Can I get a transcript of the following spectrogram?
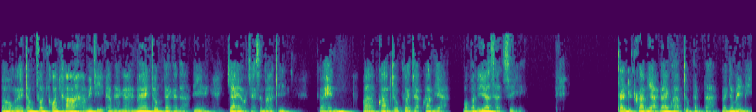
พระองค์เลยต้องทดค้นค้าหาวิธีทำยังไงไม่ให้ทุกข์ในขณะที่ใจออกจากสมาธิ ก็เห็น ว่าความทุกข์เกิดจากความอยากว่าปริยสัจสี่ถ้าหยุดความอยากได้ความทุกข์ต่างๆ ก็จะไม่มี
